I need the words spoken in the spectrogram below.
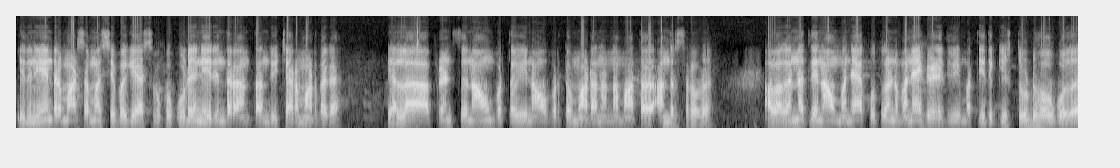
ಇದನ್ನ ಏನರ ಮಾಡಿ ಸಮಸ್ಯೆ ಬಗೆಹರಿಸ್ಬೇಕು, ಕುಡಿಯೋ ನೀರಿಂದರ ಅಂತಂದು ವಿಚಾರ ಮಾಡಿದಾಗ ಎಲ್ಲಾ ಫ್ರೆಂಡ್ಸ್ ನಾವು ಬರ್ತಾವಿ, ನಾವು ಬರ್ತೇವೆ, ಮಾಡೋಣ ಅನ್ನೋ ಮಾತ ಅಂದ್ರ ಸರ್ ಅವ್ರು. ಅವಾಗ ಅನ್ನತ್ಲೆ ನಾವು ಮನ್ಯಾಗ ಕೂತ್ಕೊಂಡು ಮನ್ಯಾಗ ಹೇಳಿದ್ವಿ, ಮತ್ತೆ ಇದಕ್ಕೆ ಇಷ್ಟು ದುಡ್ಡು ಹೋಗ್ಬೋದು,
